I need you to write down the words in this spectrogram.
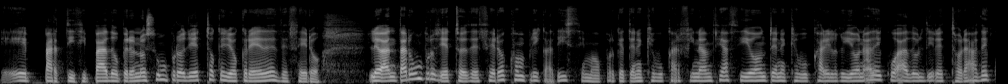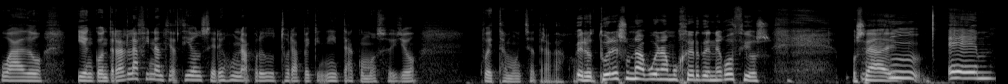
he participado, pero no es un proyecto que yo creé desde cero. Levantar un proyecto desde cero es complicadísimo porque tienes que buscar financiación, tienes que buscar el guion adecuado, el director adecuado y encontrar la financiación si eres una productora pequeñita como soy yo, cuesta mucho trabajo. Pero tú eres una buena mujer de negocios. O sea, Mm, eh,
